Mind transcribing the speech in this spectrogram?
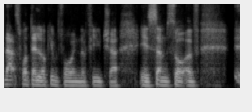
that's what they're looking for in the future is some sort of uh,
